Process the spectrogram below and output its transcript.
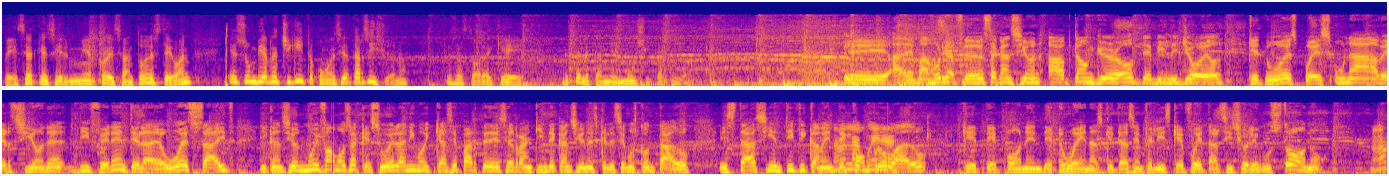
pese a que es el miércoles santo de Esteban, es un viernes chiquito, como decía Tarcicio, ¿no? Entonces hasta ahora hay que meterle también música, señor. Eh, además, Jorge Alfredo, esta canción Uptown Girl de Billy Joel, que tuvo después una versión eh, diferente, la de West Side, y canción muy famosa que sube el ánimo y que hace parte de ese ranking de canciones que les hemos contado, está científicamente comprobado que te ponen de buenas, que te hacen feliz. ¿Qué fue, Tarcicio? ¿Le gustó o no? No,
